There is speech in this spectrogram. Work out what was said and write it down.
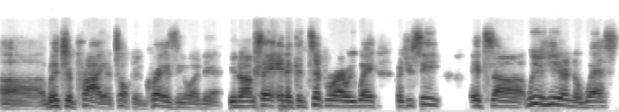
uh richard pryor talking crazy on there you know what i'm saying in a contemporary way but you see it's uh we're here in the west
